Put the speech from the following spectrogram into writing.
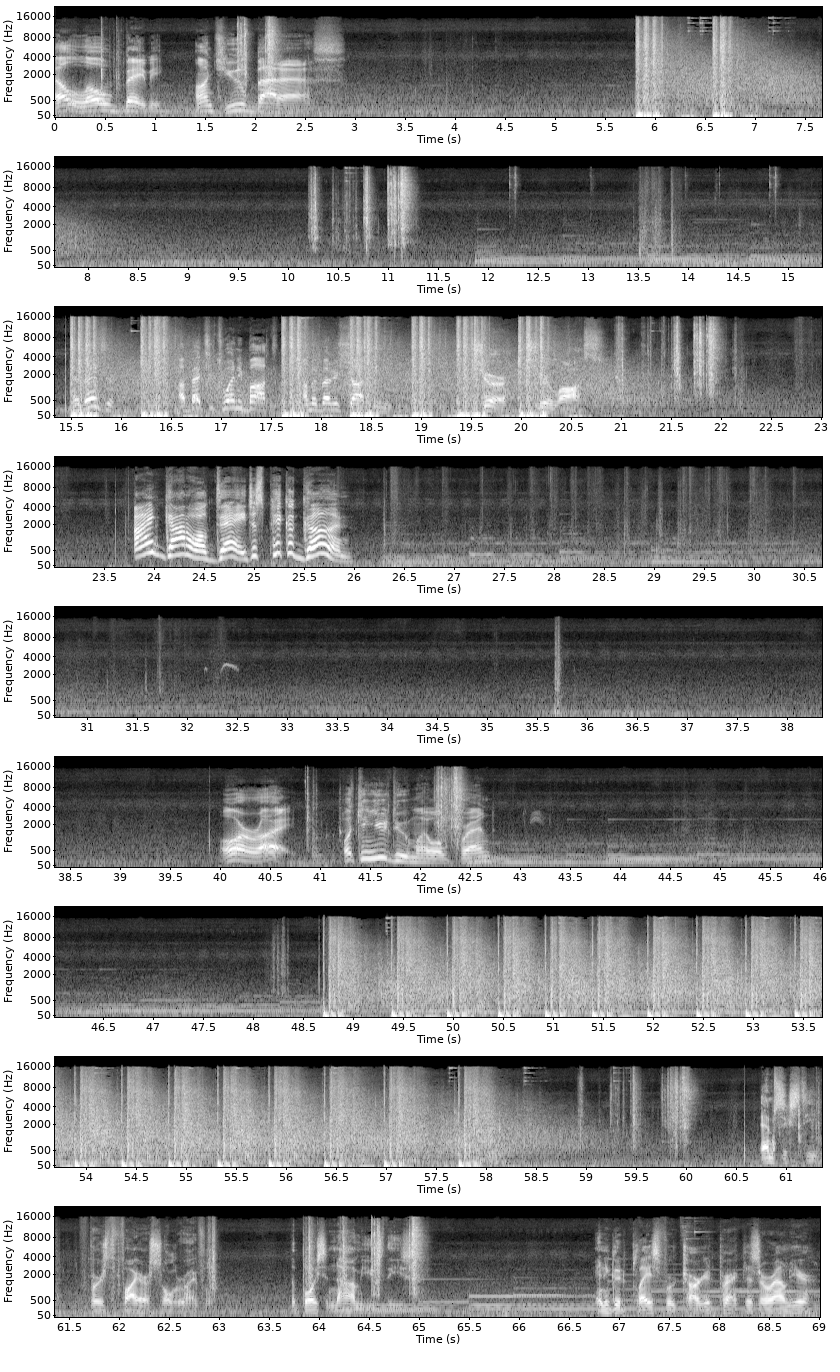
Hello, baby. Aren't you badass? Hey, I bet you 20 bucks I'm a better shot than you. Sure, it's your loss. I ain't got all day. Just pick a gun. Can you do, my old friend? M16, burst fire assault rifle. The boys in Nam use these. Any good place for target practice around here?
